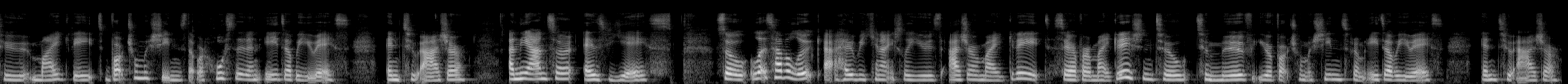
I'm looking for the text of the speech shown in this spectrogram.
to migrate virtual machines that were hosted in AWS into Azure. And the answer is yes. So let's have a look at how we can actually use Azure Migrate server migration tool to move your virtual machines from AWS into Azure.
